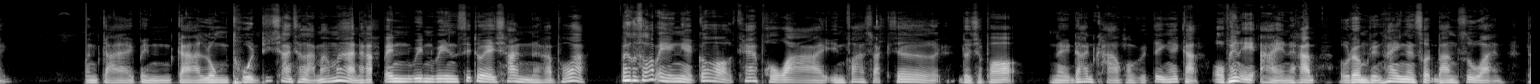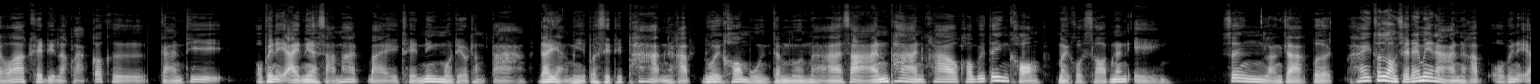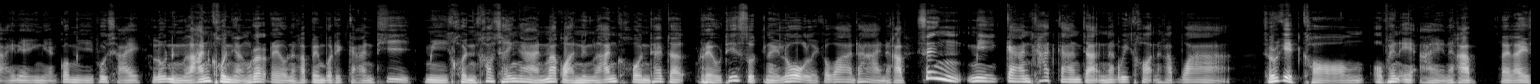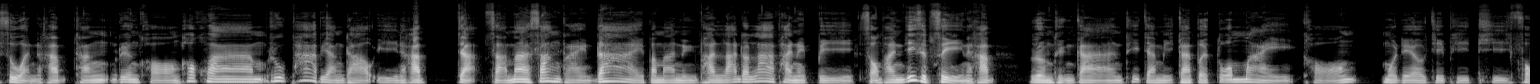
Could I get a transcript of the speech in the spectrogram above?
มันกลายเป็นการลงทุนที่ชาญฉลาดมาก ๆ นะครับ เป็น win-win situation นะครับ เพราะว่า Microsoft เองเนี่ยก็แค่ provide infrastructure โดยเฉพาะในด้าน cloud computing ให้กับ OpenAI นะครับรวมถึงให้เงินสดบางส่วน แต่ว่าเครดิตหลักๆ ก็คือการที่ OpenAI เนี่ยสามารถไปเทรนนิ่งโมเดลต่างๆ ได้อย่างมีประสิทธิภาพนะครับ ด้วยข้อมูลจำนวนมหาศาลผ่าน Cloud Computing ของ Microsoft นั่นเอง ซึ่งหลังจากเปิดให้ทดลองใช้ได้ไม่นานนะครับ OpenAI เองเนี่ยก็มีผู้ใช้ทะลุ1ล้านคนอย่างรวดเร็วนะครับ เป็นบริการที่มีคนเข้าใช้งานมากกว่า 1 ล้านคนแทบจะเร็วที่สุดในโลกเลยก็ว่าได้นะครับ ซึ่งมีการคาดการณ์จากนักวิเคราะห์นะครับว่าธุรกิจของ OpenAI นะครับ ลายๆ ส่วนนะครับ ทั้งเรื่องของข้อความรูปภาพอย่างดาวอีนะครับจะสามารถสร้างรายได้ประมาณ 1,000 ล้านดอลลาร์ภายในปี 2024 นะครับ รวมถึงการที่จะมีการเปิดตัวใหม่ของโมเดล GPT-4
